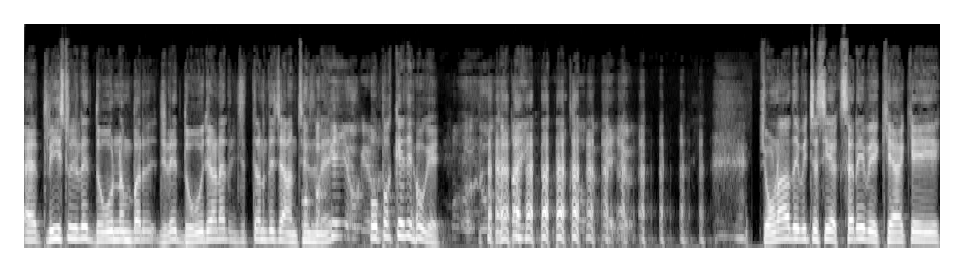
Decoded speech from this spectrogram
ਐਟ ਲੀਸਟ ਜਿਹੜੇ ਦੋ ਨੰਬਰ ਜਿਹੜੇ ਦੋ ਜਾਣੇ ਦੇ ਜਿੱਤਣ ਦੇ ਚਾਂਸਸ ਨੇ ਉਹ ਪੱਕੇ ਜਿਹੇ ਹੋ ਗਏ। ਤੋਂ। ਚੋਣਾਂ ਦੇ ਵਿੱਚ ਅਸੀਂ ਅਕਸਰ ਇਹ ਵੇਖਿਆ ਕਿ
